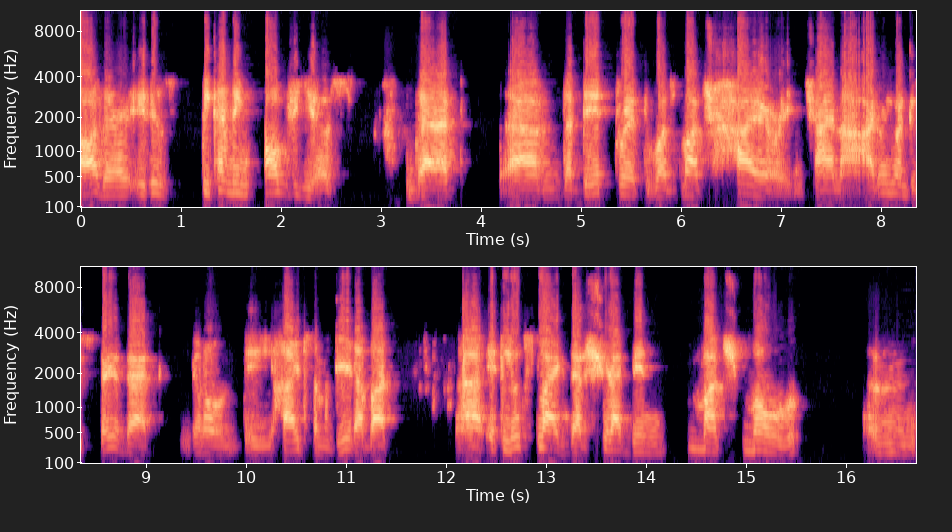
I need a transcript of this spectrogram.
other, it is becoming obvious that um, the death rate was much higher in China. I don't want to say that you know they hide some data, but uh, it looks like there should have been much more um,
